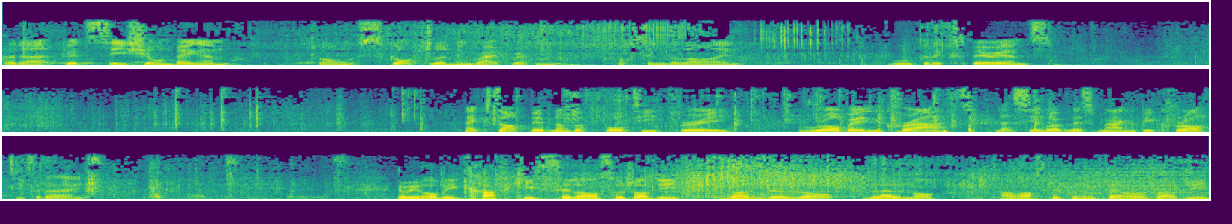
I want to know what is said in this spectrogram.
But uh, good to see Sean Bingham from Scotland and Great Britain crossing the line. All good experience. Next up, bib number 43, Robin Kraft. Let's see whether this man can be crafty today. Oui, Robin Kraft qui s'élance aujourd'hui, 22 ans, l'allemand. On va voir ce qu'il peut nous faire aujourd'hui.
